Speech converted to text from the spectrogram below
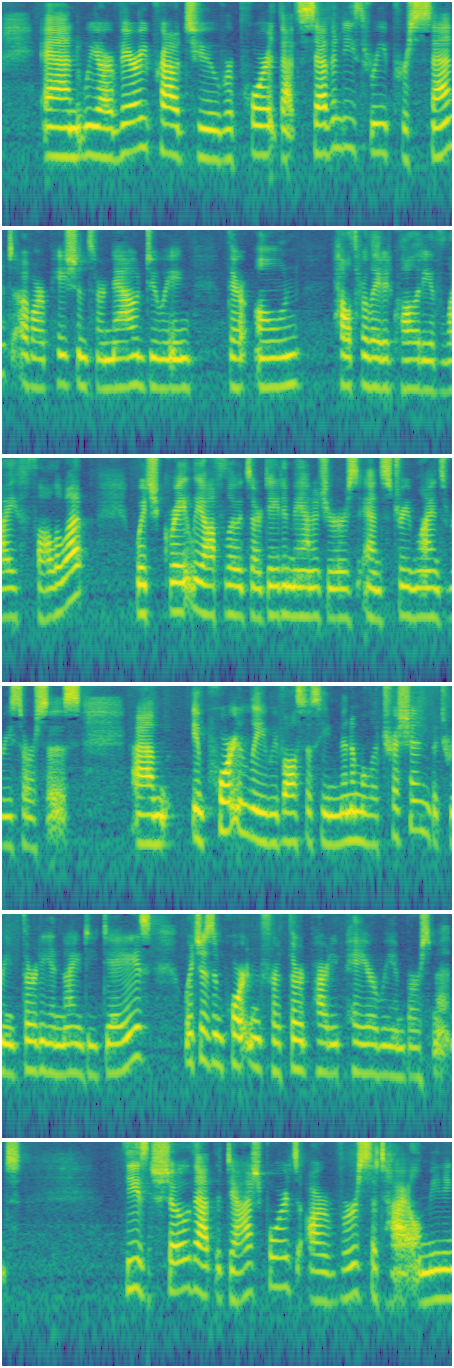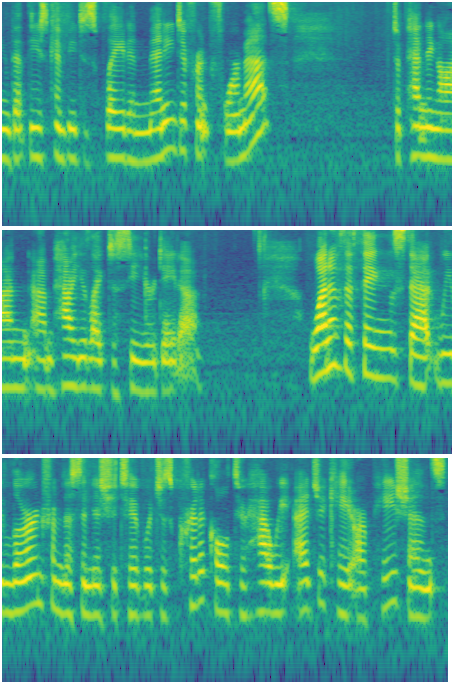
and we are very proud to report that 73% of our patients are now doing their own health related quality of life follow up, which greatly offloads our data managers and streamlines resources. Um, importantly, we've also seen minimal attrition between 30 and 90 days, which is important for third party payer reimbursement. These show that the dashboards are versatile, meaning that these can be displayed in many different formats depending on um, how you like to see your data. One of the things that we learned from this initiative, which is critical to how we educate our patients,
